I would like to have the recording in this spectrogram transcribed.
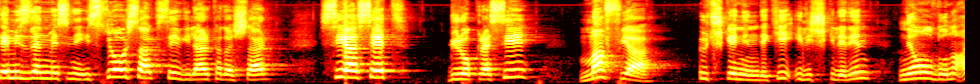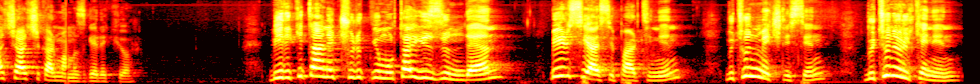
temizlenmesini istiyorsak sevgili arkadaşlar, siyaset, bürokrasi, mafya üçgenindeki ilişkilerin ne olduğunu açığa çıkarmamız gerekiyor. Bir iki tane çürük yumurta yüzünden bir siyasi partinin, bütün meclisin, bütün ülkenin,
